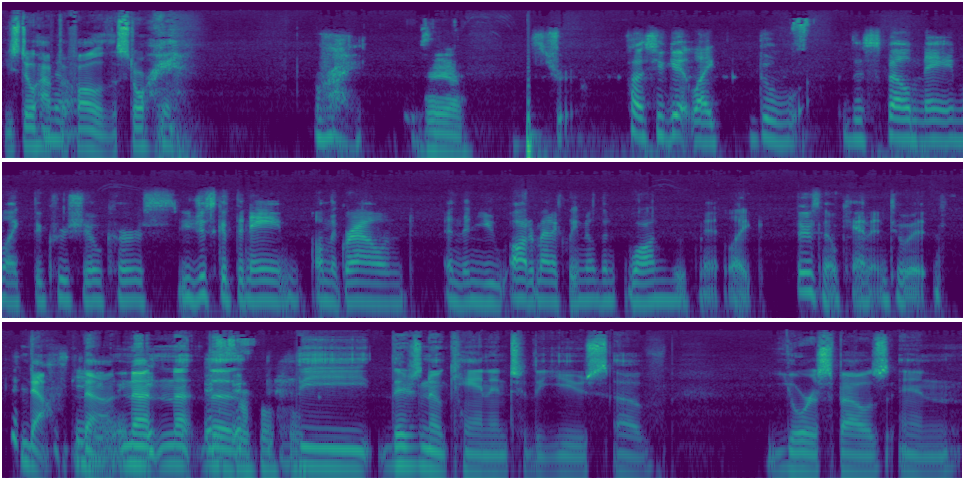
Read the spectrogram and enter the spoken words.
You still have to follow the story. Right. Yeah. It's true. Plus, you get like the the spell name, like the Crucio curse. You just get the name on the ground, and then you automatically know the wand movement. Like, there's no canon to it. No, no, no, no. The the there's no canon to the use of your spells in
